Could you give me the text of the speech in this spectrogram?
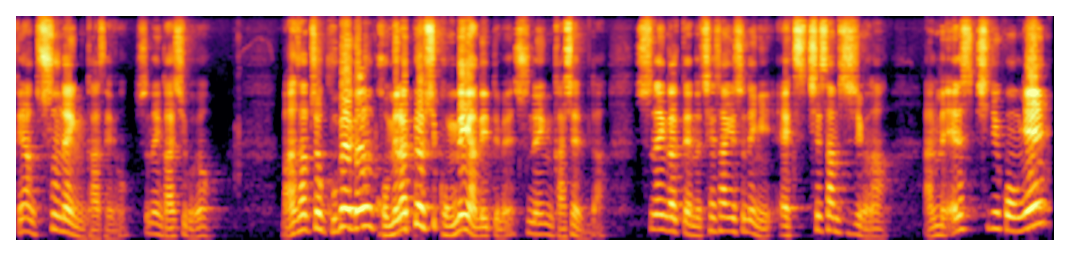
그냥 수냉 가세요. 수냉 가시고요. 13,900은 고민할 필요 없이 공랭이 안 되기 때문에 수냉 가셔야 됩니다. 수냉 갈 때는 최상위 수냉이 X73 쓰시거나 아니면 LS720에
